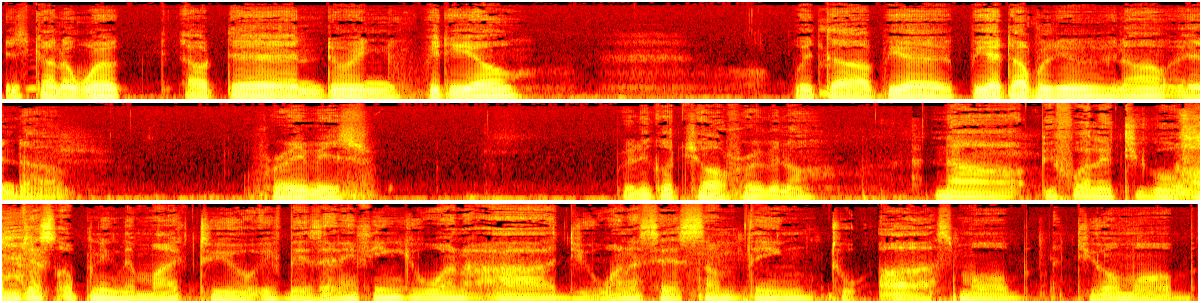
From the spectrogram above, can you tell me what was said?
is gonna work out there and doing video with uh, B- BRW, you know, and uh, for him is really good job for him, you know. Now, before I let you go, I'm just opening the mic to you. If there's anything you want to add, you want to say something to us, mob, to your mob,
